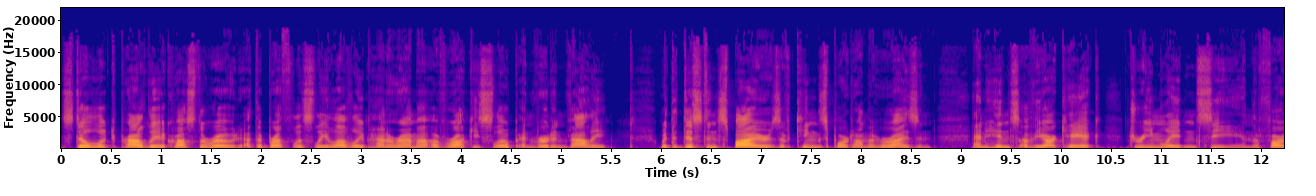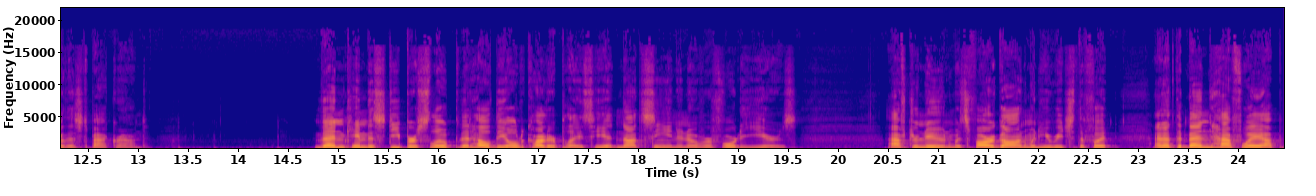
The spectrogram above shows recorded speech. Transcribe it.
still looked proudly across the road at the breathlessly lovely panorama of rocky slope and verdant valley, with the distant spires of Kingsport on the horizon, and hints of the archaic, dream laden sea in the farthest background. Then came the steeper slope that held the old Carter place he had not seen in over forty years. Afternoon was far gone when he reached the foot, and at the bend halfway up,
